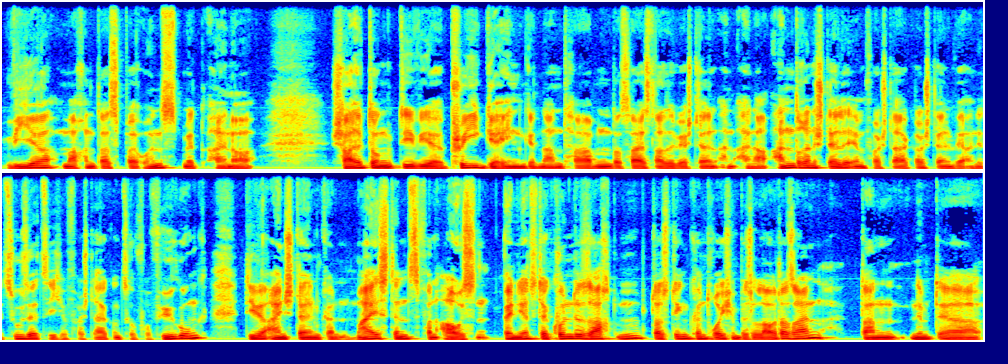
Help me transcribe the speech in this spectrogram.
wir machen das bei uns mit einer Schaltung, die wir Pre-Gain genannt haben. Das heißt also, wir stellen an einer anderen Stelle im Verstärker, stellen wir eine zusätzliche Verstärkung zur Verfügung, die wir einstellen können, meistens von außen. Wenn jetzt der Kunde sagt, hm, das Ding könnte ruhig ein bisschen lauter sein, dann nimmt er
